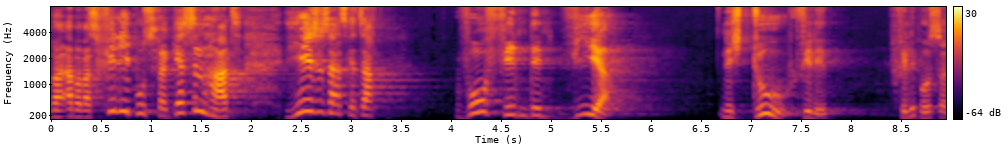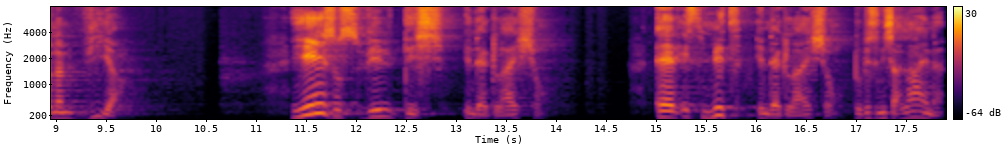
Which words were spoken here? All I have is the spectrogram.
Aber was Philippus vergessen hat, Jesus hat gesagt, wo finden wir, nicht du, Philipp, Philippus, sondern wir. Jesus will dich in der Gleichung. Er ist mit in der Gleichung. Du bist nicht alleine.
